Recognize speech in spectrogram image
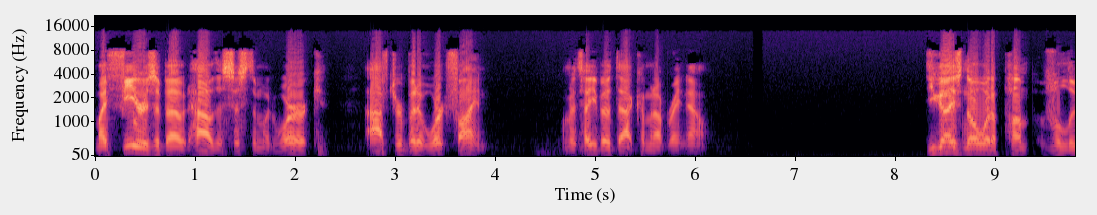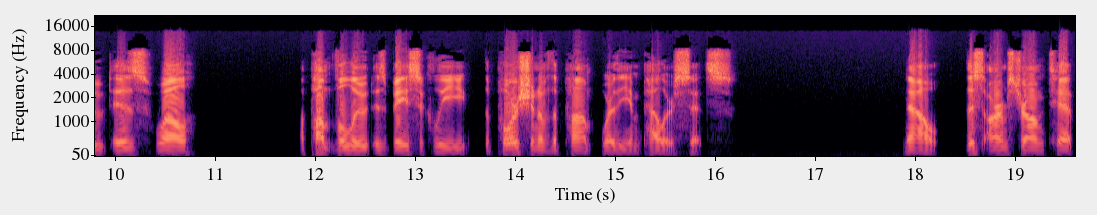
my fears about how the system would work after, but it worked fine. I'm going to tell you about that coming up right now. Do you guys know what a pump volute is? Well, a pump volute is basically the portion of the pump where the impeller sits. Now, this Armstrong tip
